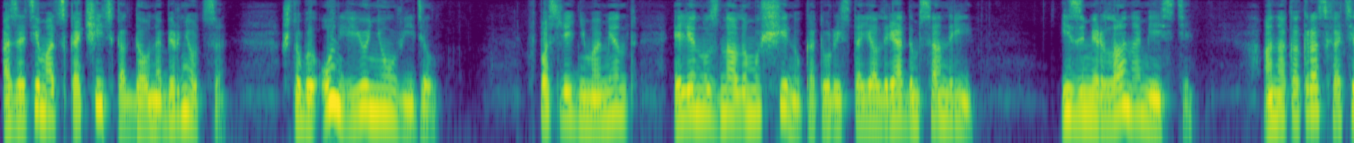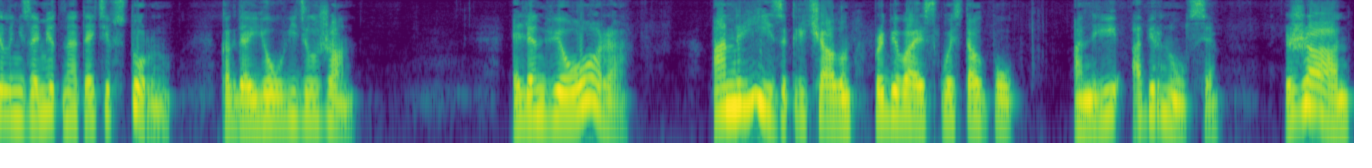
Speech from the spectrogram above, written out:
а затем отскочить, когда он обернется, чтобы он ее не увидел. В последний момент Элен узнала мужчину, который стоял рядом с Анри, и замерла на месте. Она как раз хотела незаметно отойти в сторону, когда ее увидел Жан. «Элен Виора!» «Анри!» — закричал он, пробиваясь сквозь толпу. Анри обернулся. «Жан!»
